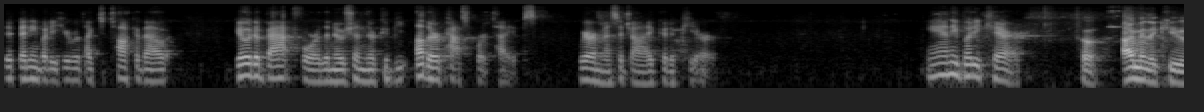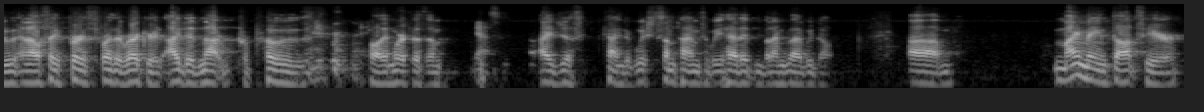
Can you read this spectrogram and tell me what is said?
If anybody here would like to talk about, go to bat for the notion there could be other passport types where a message I could appear. Anybody care? So I'm in the queue and I'll say first, for the record, I did not propose polymorphism. Yes. I just kind of wish sometimes we had it, but I'm glad we don't. Um, my main thoughts here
